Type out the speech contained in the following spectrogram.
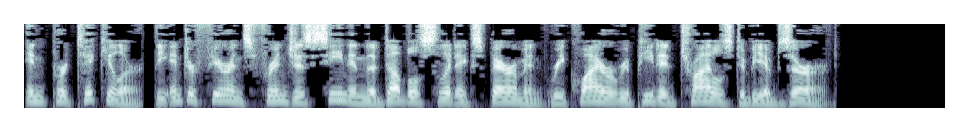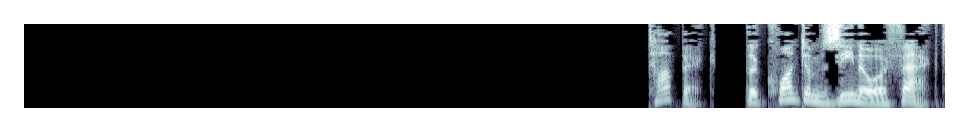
In particular, the interference fringes seen in the double-slit experiment require repeated trials to be observed. The quantum Zeno effect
